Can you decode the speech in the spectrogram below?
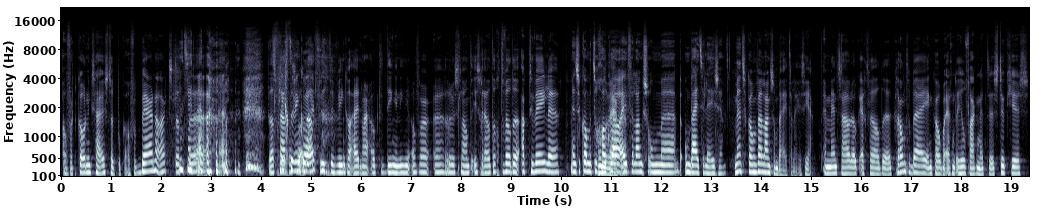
over het Koningshuis, dat boek over Bernhard. Dat, eh, dat, vliegt de winkel wel- uit. Dat vliegt de winkel uit, maar ook de dingen die nu over eh, Rusland, Israël, toch terwijl de actuele Mensen komen toch ook wel even langs om, eh, om bij te lezen. Mensen komen wel langs om bij te lezen, ja. En mensen houden ook echt wel de kranten bij en komen echt heel vaak met eh, stukjes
